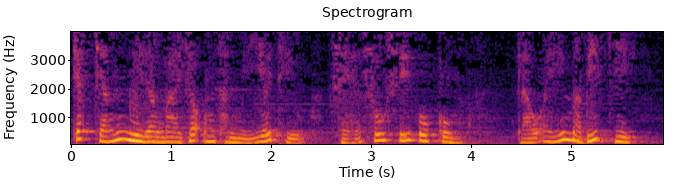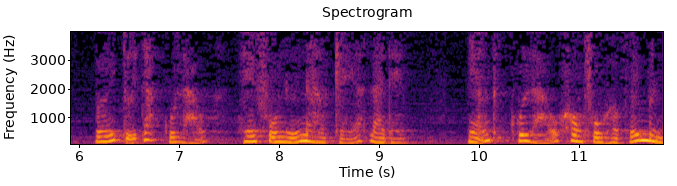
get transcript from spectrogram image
Chắc chắn người đàn bà cho ông Thành Mỹ giới thiệu sẽ xấu xí vô cùng. Lão ấy mà biết gì, với tuổi tác của lão, hệ phụ nữ nào trẻ là đẹp. Nhãn thức của lão không phù hợp với mình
